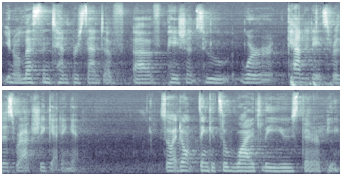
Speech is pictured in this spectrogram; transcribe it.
you know, less than 10% of, of patients who were candidates for this were actually getting it. So I don't think it's a widely used therapy.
